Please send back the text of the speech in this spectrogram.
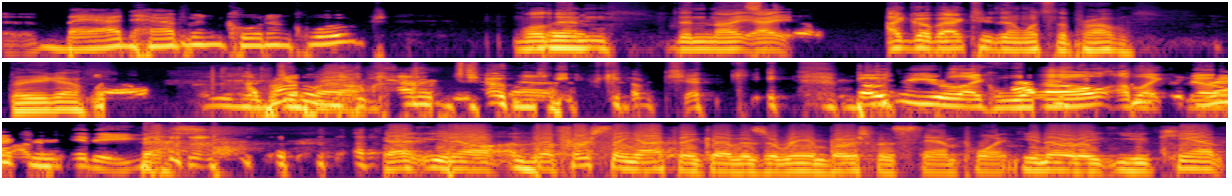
uh, bad happened, quote unquote. Well, then, then I, I I go back to then. What's the problem? There you go. Well, the I'm problem joking. is I'm did, uh, joking. I'm joking. Both of you are like, "Well," I'm like, "No, I'm kidding." Yeah, you know, the first thing I think of is a reimbursement standpoint. You know that you can't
